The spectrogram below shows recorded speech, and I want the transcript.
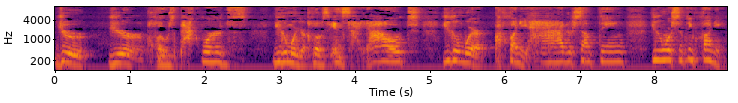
your your clothes backwards you can wear your clothes inside out. You can wear a funny hat or something. You can wear something funny.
